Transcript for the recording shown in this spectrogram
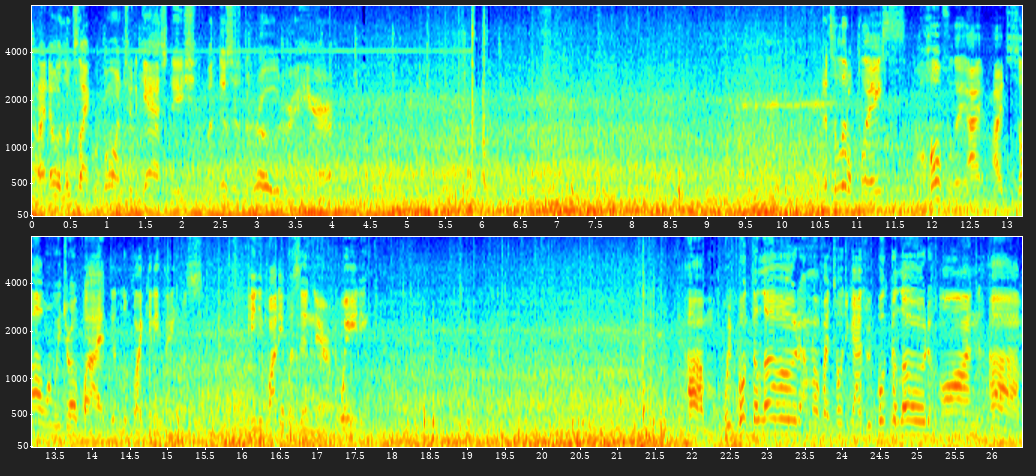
And I know it looks like we're going to the gas station, but this is the road right here. It's a little place hopefully, I, I saw when we drove by, it didn't look like anything was, anybody was in there waiting. Um, we booked the load, I don't know if I told you guys, we booked the load on, um,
